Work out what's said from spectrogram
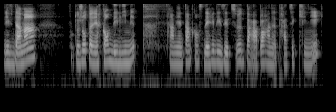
évidemment, il faut toujours tenir compte des limites quand vient le temps de considérer des études par rapport à notre pratique clinique.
